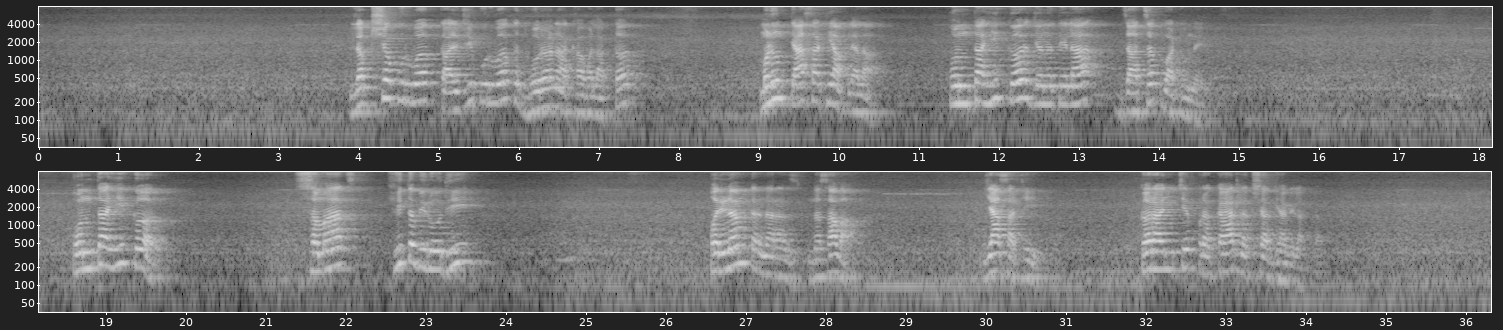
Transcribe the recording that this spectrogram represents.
लक्षपूर्वक काळजीपूर्वक धोरण आखावं लागतं. म्हणून त्यासाठी आपल्याला कोणताही कर जनतेला जाचक वाटू नये. कोणताही कर समाज हितविरोधी परिणाम करणारा नसावा. यासाठी करांचे प्रकार लक्षात घ्यावे लागतात.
